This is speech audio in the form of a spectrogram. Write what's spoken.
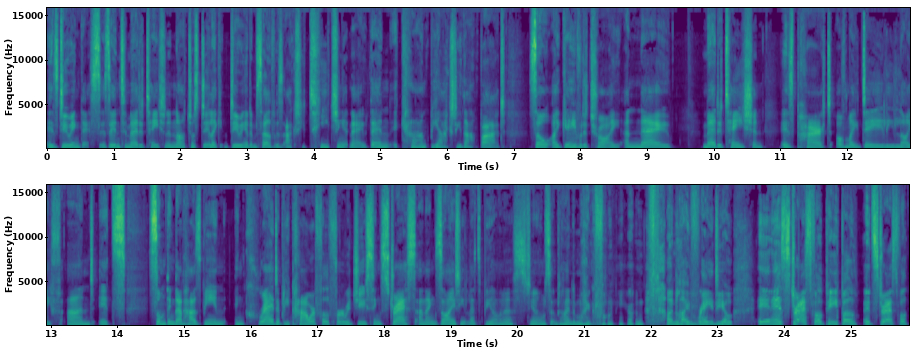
is doing this, is into meditation and not just do, like doing it himself, is actually teaching it now, then it can't be actually that bad. So I gave it a try and now meditation is part of my daily life and it's something that has been incredibly powerful for reducing stress and anxiety. Let's be honest, you know, I'm sitting behind a microphone here on, on live radio. It is stressful, people. It's stressful.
